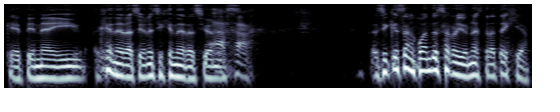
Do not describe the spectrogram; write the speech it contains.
que tiene ahí generaciones y generaciones. Ajá. Así que San Juan desarrolló una estrategia,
